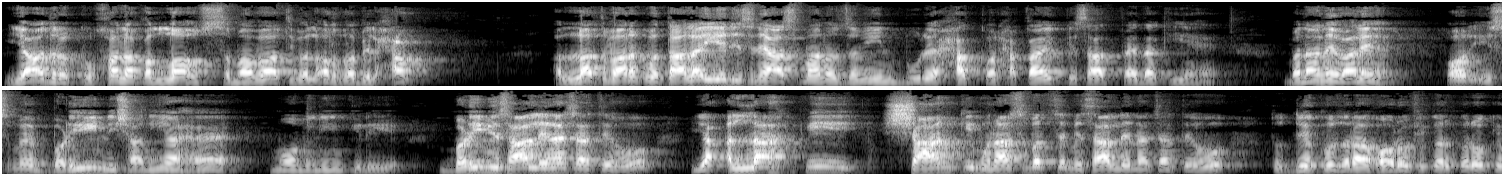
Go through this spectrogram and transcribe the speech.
یاد رکھو، خلق اللہ سماوات والارض بالحق۔ اللہ تبارک و تعالیٰ یہ جس نے آسمان و زمین پورے حق اور حقائق کے ساتھ پیدا کیے ہیں، بنانے والے ہیں۔ اور اس میں بڑی نشانیاں ہیں مومنین کے لیے۔ بڑی مثال لینا چاہتے ہو یا اللہ کی شان کی مناسبت سے مثال لینا چاہتے ہو، تو دیکھو ذرا غور و فکر کرو کہ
